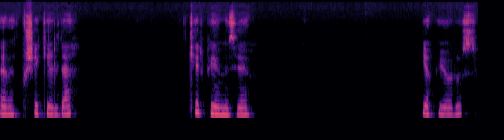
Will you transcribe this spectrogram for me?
Evet bu şekilde kirpiğimizi yapıyoruz.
